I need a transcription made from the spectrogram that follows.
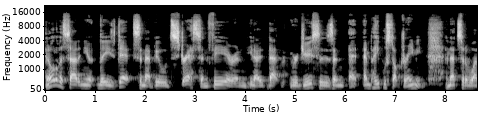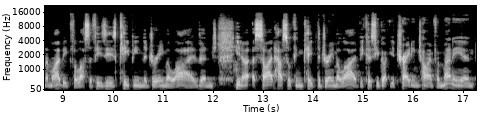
and all of a sudden you these debts and that builds stress and fear and you know that reduces and and people stop dreaming. And that's sort of one of my big philosophies is keeping the dream alive. And you know a side hustle can keep the dream alive because you've got your trading time for money and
